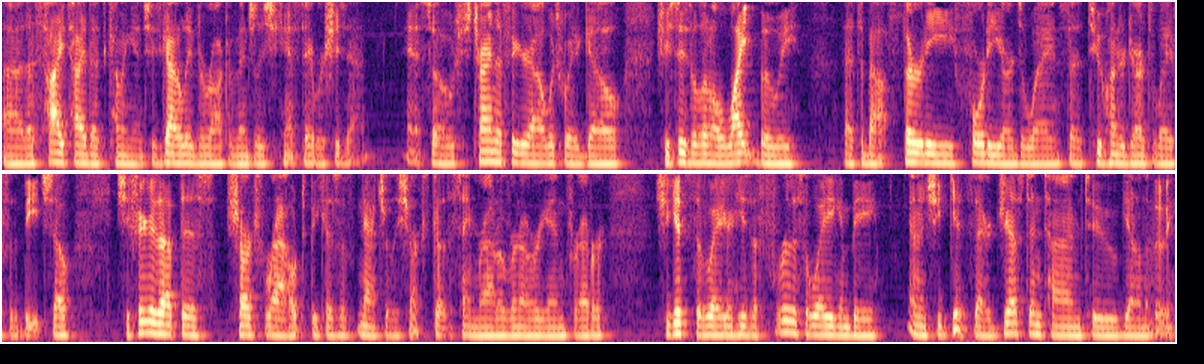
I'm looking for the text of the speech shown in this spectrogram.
uh, this high tide that's coming in she's got to leave the rock eventually she can't stay where she's at and so she's trying to figure out which way to go she sees a little light buoy that's about 30 40 yards away instead of 200 yards away for the beach so she figures out this shark's route because of naturally sharks go the same route over and over again forever. She gets the way he's the furthest away he can be, and then she gets there just in time to get on the buoy.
